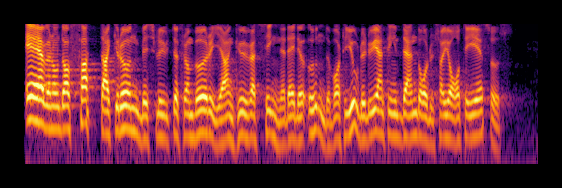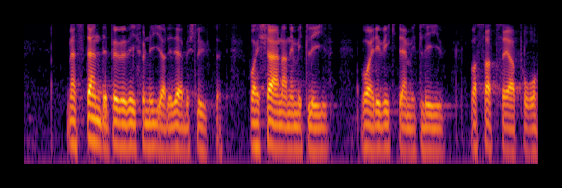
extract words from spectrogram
Även om du har fattat grundbeslutet från början, Gud välsigne dig, det är underbart. Det gjorde du egentligen den dag du sa ja till Jesus. Men ständigt behöver vi förnya det där beslutet. Vad är kärnan i mitt liv? Vad är det viktiga i mitt liv? Vad satsar jag på?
